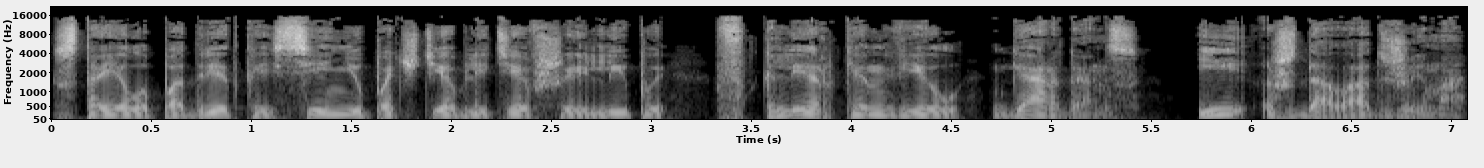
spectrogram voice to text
стояла под редкой сенью почти облетевшей липы, в Клеркенвилл Гарденс и ждала Джима.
